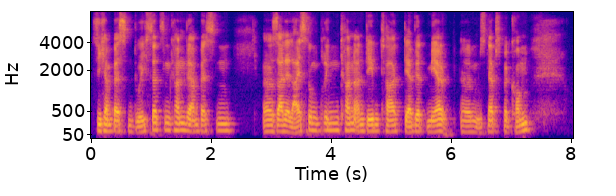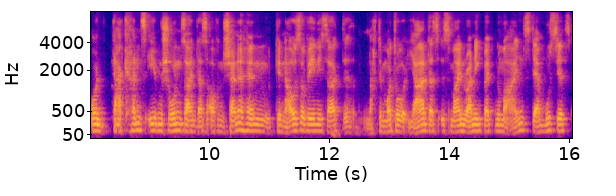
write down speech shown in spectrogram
sich am besten durchsetzen kann, wer am besten äh, seine Leistung bringen kann an dem Tag, der wird mehr ähm, Snaps bekommen. Und da kann es eben schon sein, dass auch ein Shanahan genauso wenig sagt, äh, nach dem Motto, ja, das ist mein Running Back Nummer eins, der muss jetzt,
